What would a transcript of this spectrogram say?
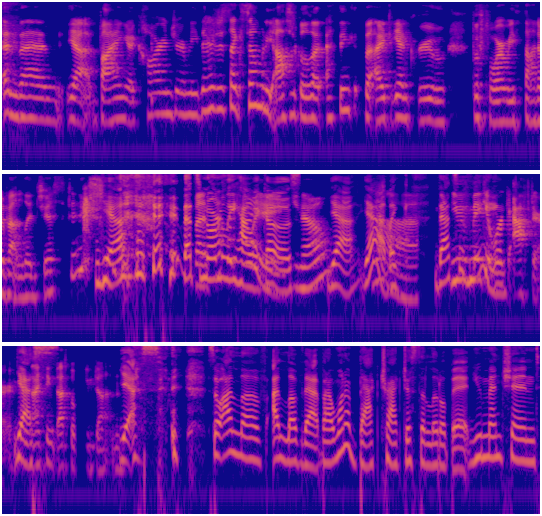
and then yeah, buying a car in Germany. There's just like so many obstacles. I, I think the idea grew before we thought about logistics. Yeah. that's normally that's how it goes. You know? Yeah. Yeah. yeah. Like that's you make it work after. Yes. I think that's what we've done. Yes. so I love I love that. But I want to backtrack just a little bit. You mentioned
